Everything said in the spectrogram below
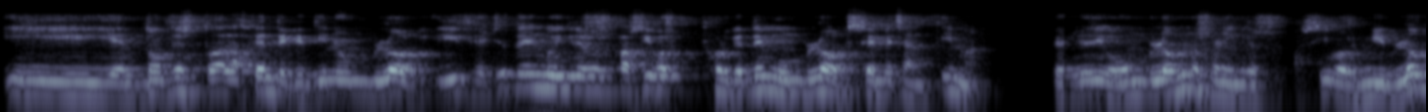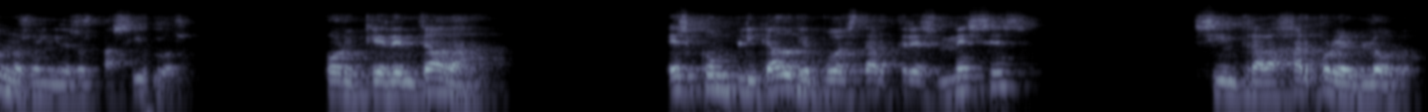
y entonces toda la gente que tiene un blog y dice, yo tengo ingresos pasivos porque tengo un blog, se me echa encima. Pero yo digo, un blog no son ingresos pasivos, mi blog no son ingresos pasivos. Porque de entrada, es complicado que pueda estar tres meses sin trabajar por el blog.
